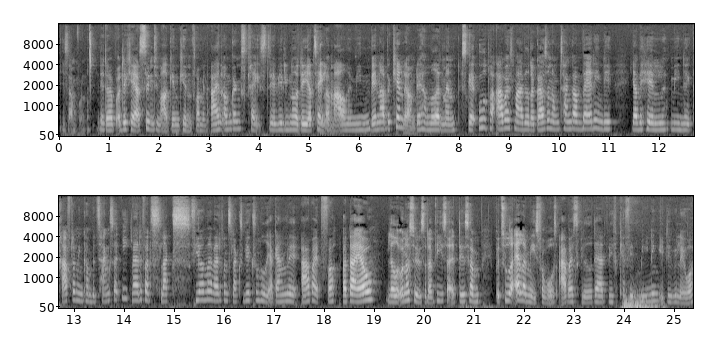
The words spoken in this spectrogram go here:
i samfundet. Netop, og det kan jeg sindssygt meget genkende fra min egen omgangskreds. Det er virkelig noget af det, jeg taler meget med mine venner og bekendte om, det her med, at man skal ud på arbejdsmarkedet og gøre sig nogle tanker om, hvad er det egentlig, jeg vil hælde mine kræfter, mine kompetencer i? Hvad er det for et slags firma? Hvad er det for en slags virksomhed, jeg gerne vil arbejde for? Og der er jo lavet undersøgelser, der viser, at det, som betyder allermest for vores arbejdsglæde, det er, at vi kan finde mening i det, vi laver.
